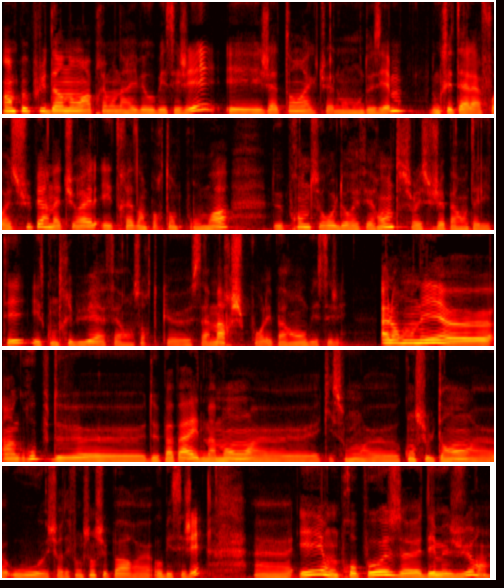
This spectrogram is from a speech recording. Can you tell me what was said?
un peu plus d'un an après mon arrivée au BCG et j'attends actuellement mon deuxième. Donc c'était à la fois super naturel et très important pour moi de prendre ce rôle de référente sur les sujets parentalité et de contribuer à faire en sorte que ça marche pour les parents au BCG alors on est euh, un groupe de, euh, de, papas et de mamans euh, qui sont consultants ou sur des fonctions support au BCG et on propose des mesures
